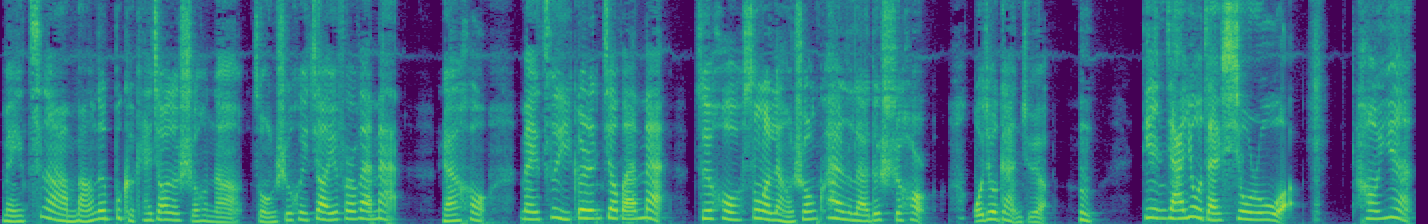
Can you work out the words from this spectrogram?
每次啊，忙得不可开交的时候呢，总是会叫一份外卖。然后每次一个人叫外卖，最后送了两双筷子来的时候，我就感觉，哼，店家又在羞辱我，讨厌。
